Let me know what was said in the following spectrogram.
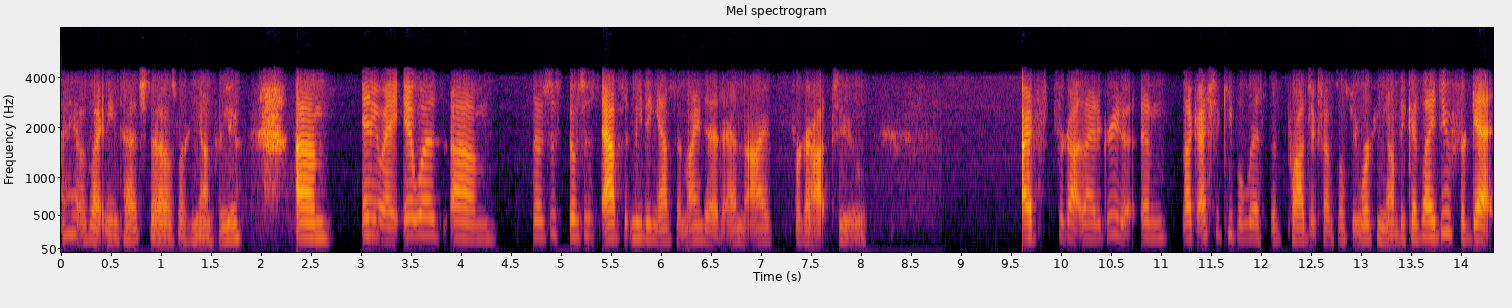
I think it was Lightning Touch that I was working on for you. Um, anyway, it was um, it was just it was just absent me being absent-minded, and I forgot to. I forgot that I'd agreed to it, and like I should keep a list of projects I'm supposed to be working on because I do forget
